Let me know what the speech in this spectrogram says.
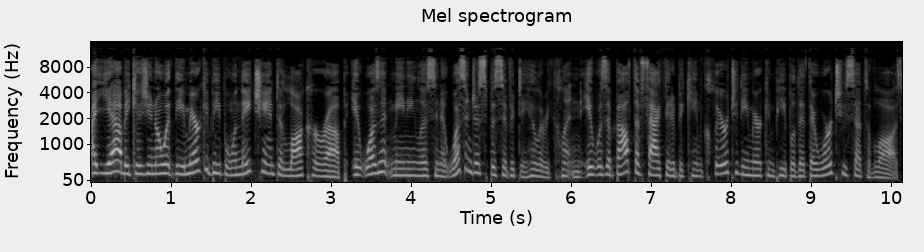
Uh, yeah, because you know what? The American people, when they chanted lock her up, it wasn't meaningless and it wasn't just specific to Hillary Clinton. It was about the fact that it became clear to the American people that there were two sets of laws.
